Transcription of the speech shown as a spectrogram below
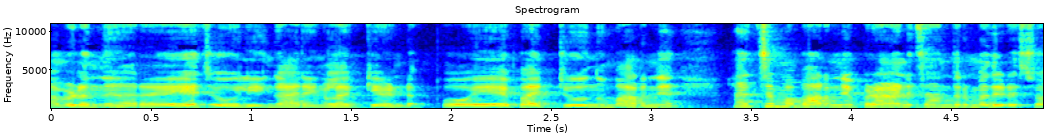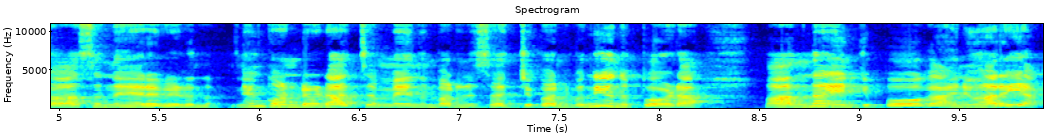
അവിടെ നിറയെ ജോലിയും കാര്യങ്ങളൊക്കെ ഉണ്ട്. പോയേ പറ്റൂ എന്ന് പറഞ്ഞ് അച്ചമ്മ പറഞ്ഞപ്പോഴാണ് ചന്ദ്രമതിയുടെ ശ്വാസം നേരെ വീഴുന്നത്. ഞാൻ കൊണ്ടുവിടാം അച്ചമ്മ എന്ന് പറഞ്ഞ് സച്ചു പറഞ്ഞപ്പോൾ നീ ഒന്ന് പോടാ വന്നാൽ എനിക്ക് പോകാനും അറിയാം.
